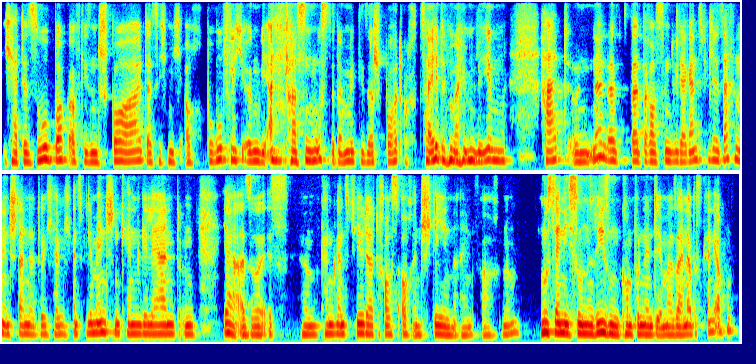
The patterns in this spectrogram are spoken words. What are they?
ich hatte so Bock auf diesen Sport, dass ich mich auch beruflich irgendwie anpassen musste, damit dieser Sport auch Zeit in meinem Leben hat und ne, daraus sind wieder ganz viele Sachen entstanden. Dadurch habe ich ganz viele Menschen kennengelernt und ja, also es ähm, kann ganz viel daraus auch entstehen einfach. Ne? Muss ja nicht so eine Riesenkomponente immer sein, aber es kann ja auch ein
